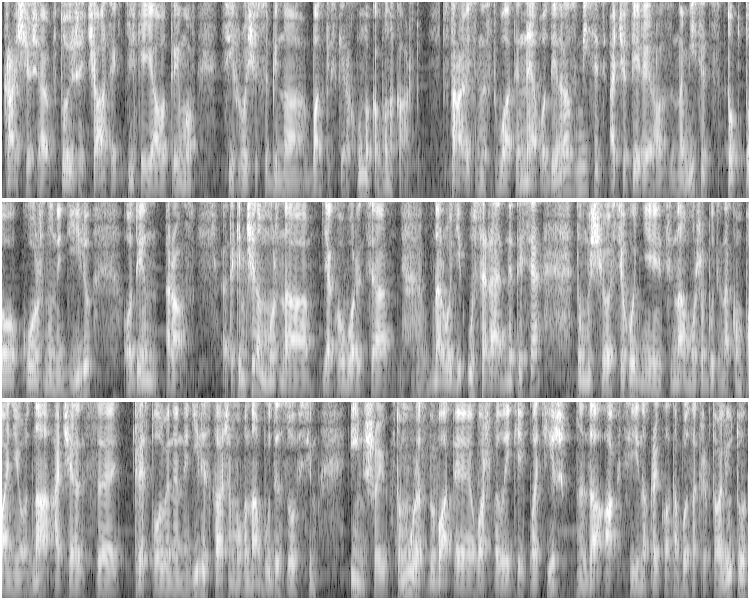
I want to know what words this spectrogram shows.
краще ще в той же час, як тільки я отримав ці гроші собі на банківський рахунок або на карту. Стараюся інвестувати не один раз в місяць, а чотири рази на місяць, тобто кожну неділю один раз. Таким чином можна, як говориться в народі, усереднитися, тому що сьогодні ціна може бути на компанії одна, а через е, 3,5 неділі, скажімо, вона буде зовсім іншою. Тому розбивати ваш великий платіж за акції, наприклад, або за криптовалюту,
